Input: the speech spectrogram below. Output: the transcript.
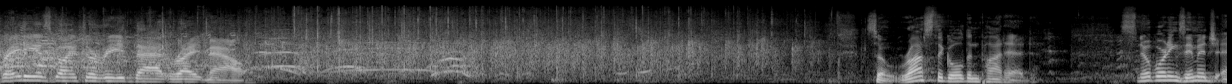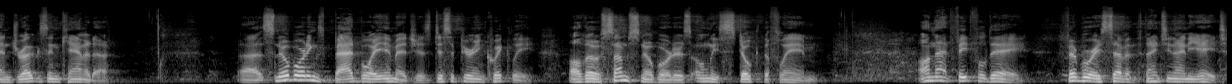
Brady is going to read that right now. So, Ross the Golden Pothead. Snowboarding's image and drugs in Canada. Uh, snowboarding's bad boy image is disappearing quickly, although some snowboarders only stoke the flame. On that fateful day, February 7th, 1998,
